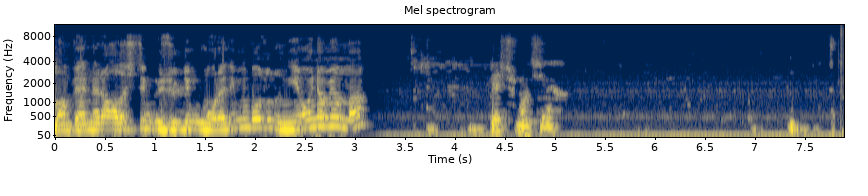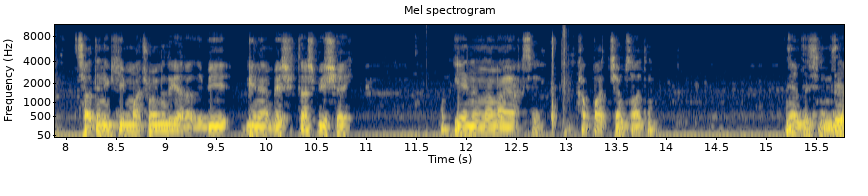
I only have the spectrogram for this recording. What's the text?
Lan Werner'e alıştım, üzüldüm, moralim mi bozuldu? Niye oynamıyorsun lan? Geç şu maçı ya. Zaten iki maç oynadık herhalde. Bir yine Beşiktaş bir şey. Yenin lan Ajax'ı. Kapatacağım zaten. Neredesiniz? lan?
